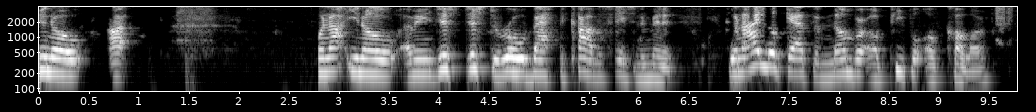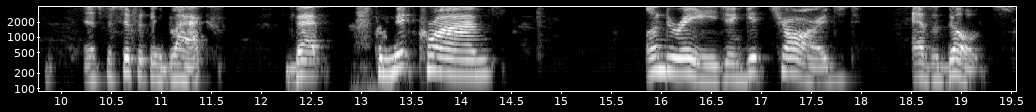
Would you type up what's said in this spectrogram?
You know, I when I, you know, I mean, just just to roll back the conversation a minute. When I look at the number of people of color, and specifically blacks, that commit crimes underage and get charged as adults,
